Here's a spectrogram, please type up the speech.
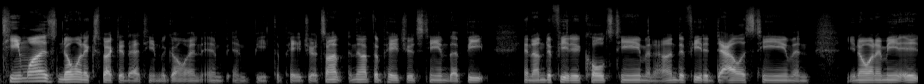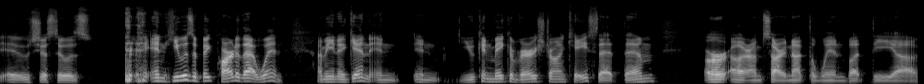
team wise, no one expected that team to go in and, and beat the Patriots. Not not the Patriots team that beat an undefeated Colts team and an undefeated Dallas team, and you know what I mean. It, it was just it was. and he was a big part of that win. I mean, again, and and you can make a very strong case that them, or, or I'm sorry, not the win, but the uh,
